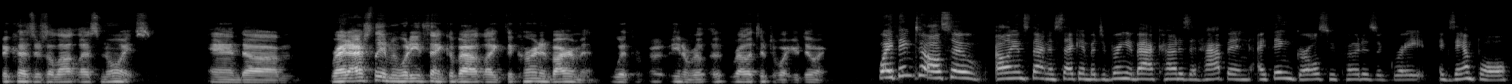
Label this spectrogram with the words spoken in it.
because there's a lot less noise and um right ashley i mean what do you think about like the current environment with uh, you know re- relative to what you're doing Well, I think to also, I'll answer that in a second, but to bring it back, how does it happen? I think Girls Who Code is a great example.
